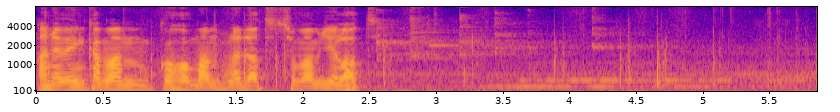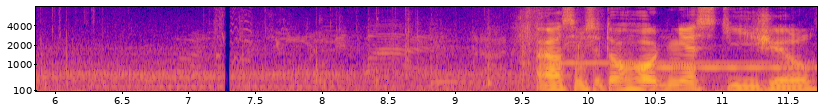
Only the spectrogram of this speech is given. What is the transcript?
a nevím kam mám, koho mám hledat, co mám dělat. A já jsem si to hodně stížil.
